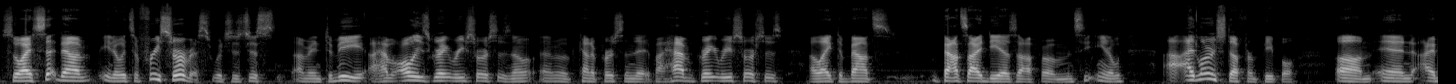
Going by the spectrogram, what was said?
So I sat down. You know, it's a free service, which is just. I mean, to me, I have all these great resources. I'm a kind of person that if I have great resources, I like to bounce bounce ideas off of them and see. You know, I, I learn stuff from people. Um, and I,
